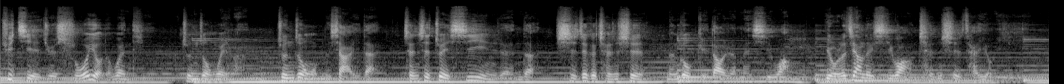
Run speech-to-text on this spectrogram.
去解决所有的问题。尊重未来，尊重我们的下一代。城市最吸引人的是这个城市能够给到人们希望，有了这样的希望，城市才有意义。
